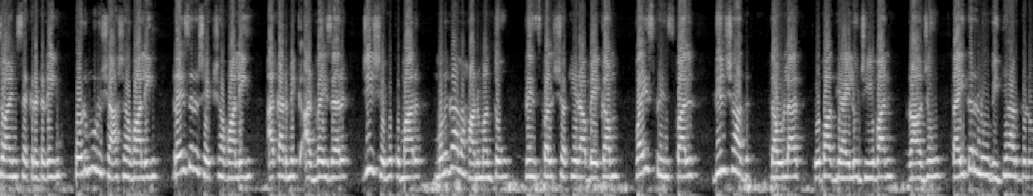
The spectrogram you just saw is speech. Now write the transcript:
joint secretary Kodumuru Shashavali treasurer Shekshavali academic adviser G Shivakumar Munagala Hanumanthu principal Shakira Begum vice principal Dilshad Daulat ఉపాధ్యాయులు జీవన్ రాజు తదితరులు విద్యార్థులు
